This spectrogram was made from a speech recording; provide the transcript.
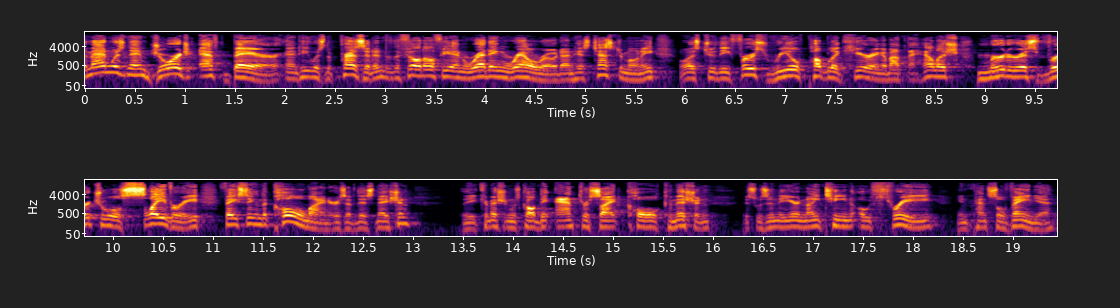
The man was named George F. Baer, and he was the president of the Philadelphia and Reading Railroad, and his testimony was to the first real public hearing about the hellish, murderous, virtual slavery facing the coal miners of this nation. The commission was called the Anthracite Coal Commission. This was in the year 1903 in Pennsylvania.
